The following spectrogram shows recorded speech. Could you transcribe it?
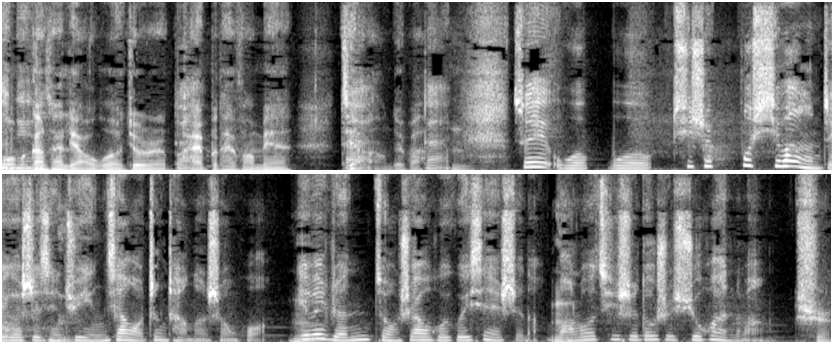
我们刚才聊过，就是还不太方便讲，对吧？对嗯所以我我其实不希望这个事情去影响我正常的生活，因为人总是要回归现实的，嗯网络其实都是虚幻的嘛，是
